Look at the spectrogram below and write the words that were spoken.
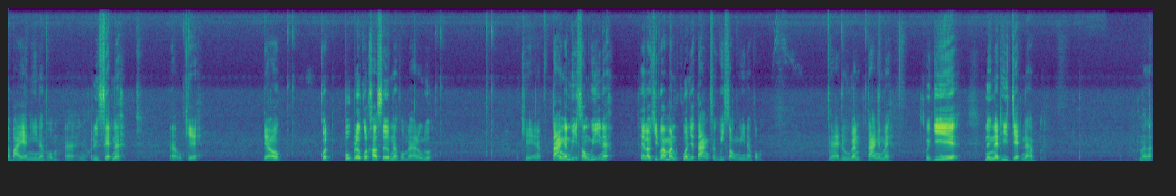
ราไบต์อันนี้นะผม อ่า รีเซ็ตนะ อ่า โอเค เดี๋ยวกดปุ๊บแล้วกดเข้าเซิร์ฟนะผม อ่า ลองดู โอเคนะ ต่างกันวิสองวินะ ให้เราคิดว่ามันควรจะต่างสักวิสองวินะผมนะดูกันต่างกันไหม เมื่อกี้หนึ่งนาทีเจ็ดนะครับ มาละ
